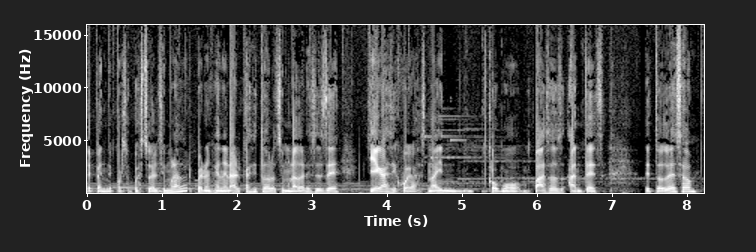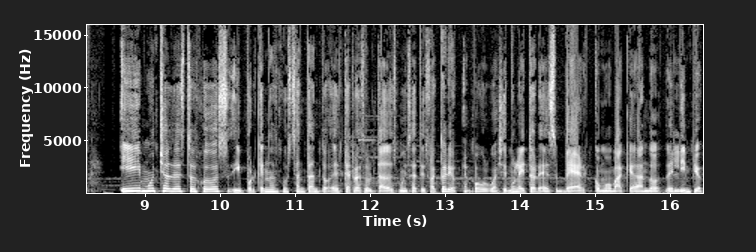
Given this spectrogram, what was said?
Depende, por supuesto, del simulador, pero en general casi todos los simuladores es de llegas y juegas. No hay como pasos antes de todo eso. Y muchos de estos juegos, y por qué nos gustan tanto, es que el resultado es muy satisfactorio. En Power Wash Simulator es ver cómo va quedando de limpio.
